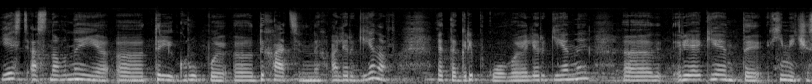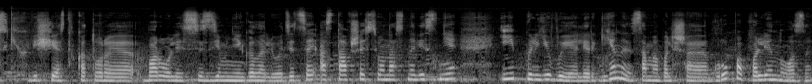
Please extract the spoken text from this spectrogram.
Есть основные э, три группы э, дыхательных аллергенов. Это грибковые аллергены, э, реагенты химических веществ, которые боролись с зимней гололедицей, оставшейся у нас на весне, и пыльевые аллергены, самая большая группа, полинозы.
